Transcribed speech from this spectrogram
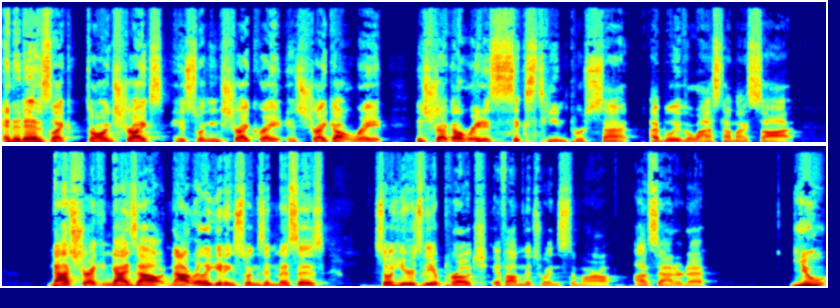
And it is like throwing strikes, his swinging strike rate, his strikeout rate. His strikeout rate is 16%, I believe, the last time I saw it. Not striking guys out, not really getting swings and misses. So here's the approach if I'm the Twins tomorrow on Saturday. You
